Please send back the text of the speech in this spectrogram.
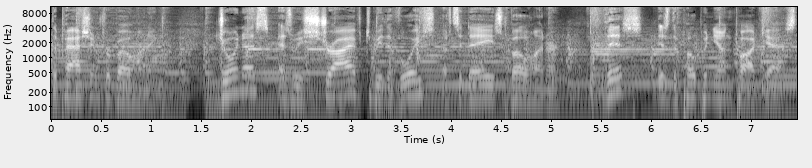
the passion for bow hunting. Join us as we strive to be the voice of today's bow hunter. This is the Pope and Young Podcast.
